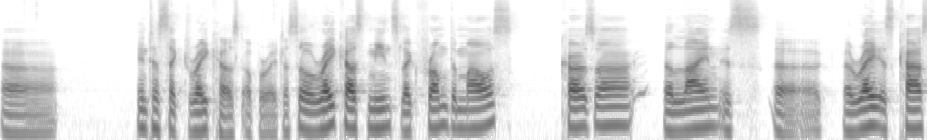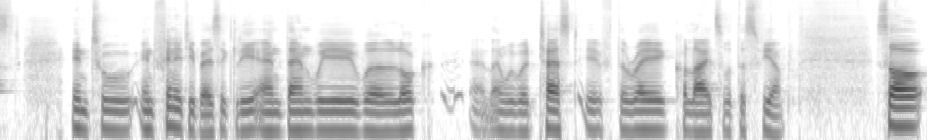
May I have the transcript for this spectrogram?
uh, intersect raycast operator. So raycast means like from the mouse cursor, a line is uh, a ray is cast into infinity basically, and then we will look, and then we will test if the ray collides with the sphere. So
